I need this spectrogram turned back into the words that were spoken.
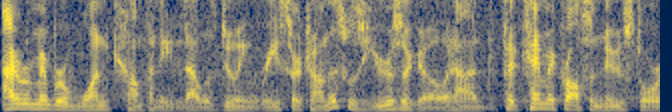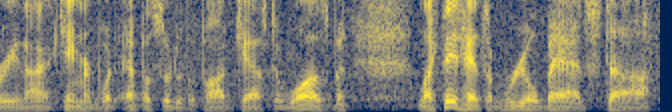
I remember one company that I was doing research on. This was years ago, and I came across a news story, and I can't remember what episode of the podcast it was, but like they'd had some real bad stuff.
